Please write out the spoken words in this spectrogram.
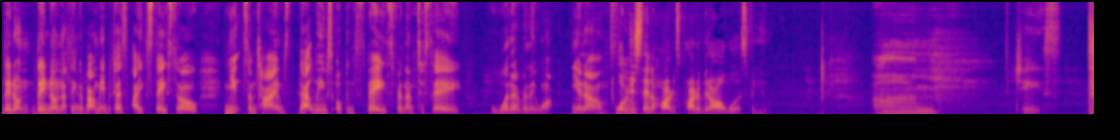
they don't, they know nothing about me, because I stay so mute sometimes, that leaves open space for them to say whatever they want, you know? What would you say the hardest part of it all was for you? Um, jeez.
